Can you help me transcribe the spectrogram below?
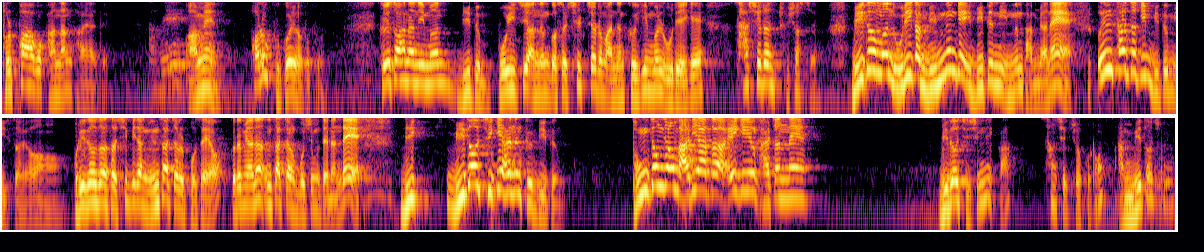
돌파하고 가난 가야 돼. 아멘. 아멘. 바로 그거예요, 여러분. 그래서 하나님은 믿음, 보이지 않는 것을 실제로 만든 그 힘을 우리에게 사실은 주셨어요. 믿음은 우리가 믿는 게 믿음이 있는 반면에 은사적인 믿음이 있어요. 고린도전서 12장 은사절을 보세요. 그러면은 은사장을 보시면 되는데 믿, 믿어지게 하는 그 믿음. 동정녀 마리아가 아기를 가졌네. 믿어지십니까? 상식적으로 안 믿어져요.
